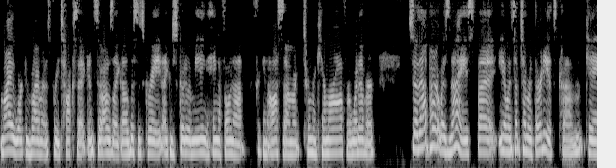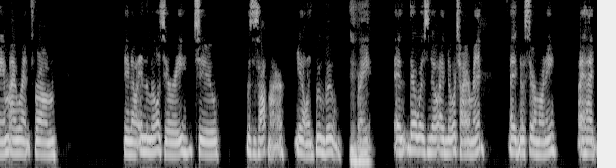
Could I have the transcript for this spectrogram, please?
my work environment was pretty toxic. And so I was like, oh, this is great. I can just go to a meeting and hang a phone up. Freaking awesome. Or turn my camera off or whatever. So that part was nice. But, you know, when September 30th come, came, I went from, you know, in the military to Mrs. Hoffmeyer, you know, like boom, boom, Mhm. right? And there was no, I had no retirement. I had no ceremony. I had,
